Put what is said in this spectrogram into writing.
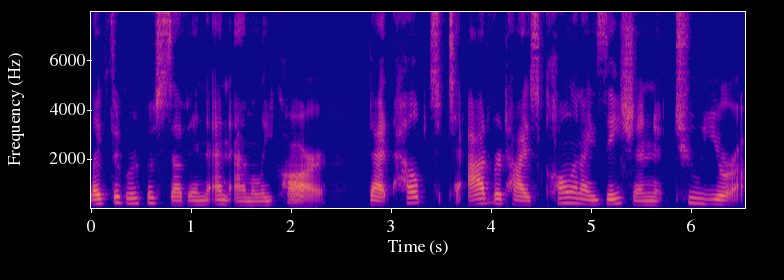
like the Group of Seven and Emily Carr that helped to advertise colonization to Europe.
